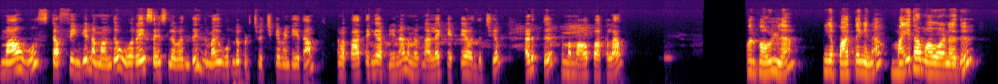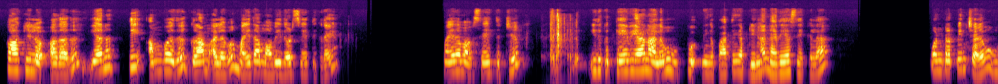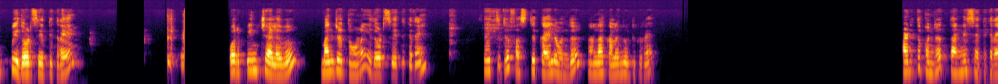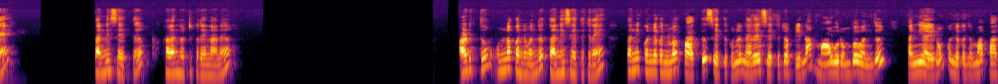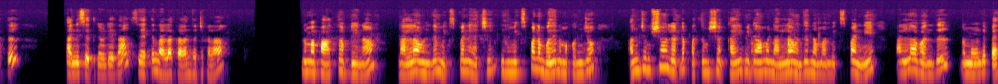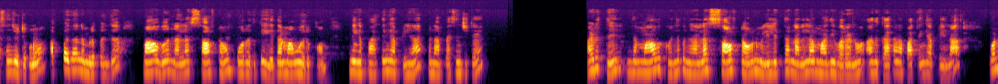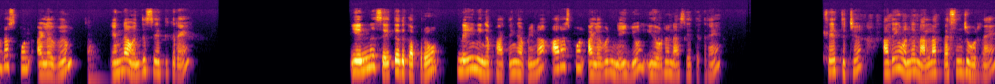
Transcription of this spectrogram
மாவும் ஸ்டஃபிங்கும் நம்ம வந்து ஒரே சைஸில் வந்து இந்த மாதிரி உருண்டை பிடிச்சி வச்சுக்க வேண்டியதான் நம்ம பார்த்தீங்க அப்படின்னா நம்மளுக்கு நல்லா கெட்டியாக வந்துச்சு அடுத்து நம்ம மாவு பார்க்கலாம். ஒரு பவுலில் நீங்கள் பார்த்தீங்கன்னா மைதா மாவானது கா கிலோ அதாவது இரநூத்தி ஐம்பது கிராம் அளவு மைதா மாவு இதோடு சேர்த்துக்கிறேன். மைதா மாவு சேர்த்துட்டு இதுக்கு தேவையான அளவு உப்பு நீங்கள் பார்த்தீங்க அப்படின்னா நிறைய சேர்க்கல. ஒன்றரை பிஞ்ச் அளவு உப்பு இதோடு சேர்த்துக்கிறேன். ஒரு பிஞ்ச் அளவு மஞ்சத்தூளும் இதோடு சேர்த்துக்கிறேன். சேர்த்துட்டு ஃபஸ்ட்டு கையில் வந்து நல்லா கலந்து விட்டுக்கிறேன். அடுத்து கொஞ்சம் தண்ணி சேர்த்துக்கிறேன். தண்ணி சேர்த்து கலந்து விட்டுக்கிறேன் நான். அடுத்து இன்னும் கொஞ்சம் வந்து தண்ணி சேர்த்துக்கிறேன். தண்ணி கொஞ்சம் கொஞ்சமாக பார்த்து சேர்த்துக்கணும். நிறைய சேர்த்துட்டு அப்படின்னா மாவு ரொம்ப வந்து தண்ணி ஆயிடும். கொஞ்சம் கொஞ்சமாக பார்த்து தண்ணி சேர்த்துக்க வேண்டியதான் சேர்த்து நல்லா கலந்துட்டுக்கலாம் நம்ம பார்த்தோம் அப்படின்னா நல்லா வந்து மிக்ஸ் பண்ணியாச்சு. இது மிக்ஸ் பண்ணும்போதே நம்ம கொஞ்சம் அஞ்சு நிமிஷம் இல்லாட்டினா பத்து நிமிஷம் கை விடாமல் நல்லா வந்து நம்ம மிக்ஸ் பண்ணி நல்லா வந்து நம்ம வந்து பிசைஞ்சு விட்டுக்கணும் அப்போ தான் நம்மளுக்கு வந்து மாவு நல்லா சாஃப்டாகவும் போடுறதுக்கு இதமாகவும் இருக்கும். நீங்கள் பார்த்தீங்க அப்படின்னா இப்போ நான் பிசைஞ்சிட்டேன். அடுத்து இந்த மாவுக்கு வந்து கொஞ்சம் நல்லா சாஃப்டாகவும் நம்ம இழுத்தா நல்லா மாதிரி வரணும். அதுக்காக நான் பார்த்தீங்க அப்படின்னா ஒன்றரை ஸ்பூன் அளவு எண்ணெய் வந்து சேர்த்துக்கிறேன். எண்ணெய் சேர்த்ததுக்கப்புறம் நெய் நீங்கள் பார்த்தீங்க அப்படின்னா அரை ஸ்பூன் அளவு நெய்யும் இதோட நான் சேர்த்துக்கிறேன். சேர்த்துட்டு அதையும் வந்து நல்லா பிசைஞ்சு விட்றேன்.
